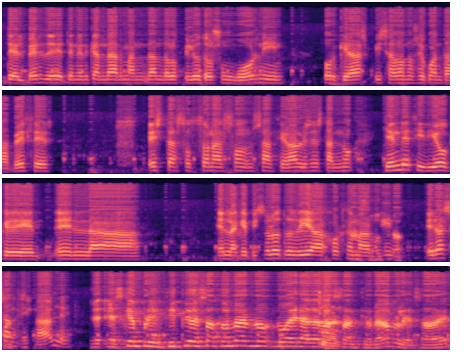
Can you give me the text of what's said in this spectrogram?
del verde de tener que andar mandando a los pilotos un warning porque has pisado no sé cuántas veces. Estas zonas son sancionables, estas no. ¿Quién decidió que en la en la que pisó el otro día Jorge Martín era sancionable? Es que en principio esa zona no, no era de las sancionables, ¿sabes?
